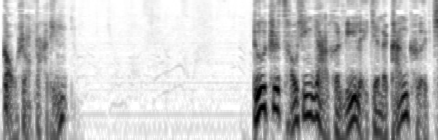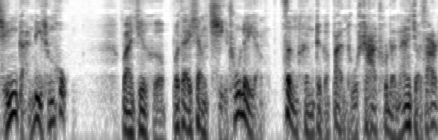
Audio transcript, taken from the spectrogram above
告上法庭。得知曹新亚和李磊间的坎坷情感历程后，万金河不再像起初那样。憎恨这个半途杀出的男小三了，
